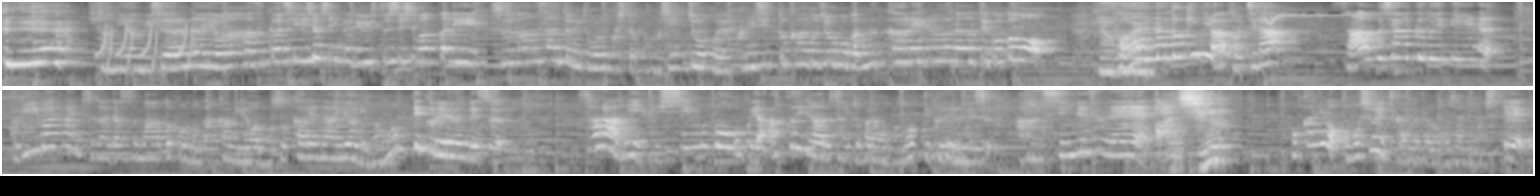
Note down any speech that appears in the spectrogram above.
えー、人には見せられないような恥ずかしい写真が流出してしまったり通販サイトに登録した個人情報やクレジットカード情報が抜かれるなんてことも。そんな時にはこちら。サーフシャーク VPN フリー Wi-Fi につないだスマートフォンの中身を覗かれないように守ってくれるんです。さらにフィッシング広告や悪意のあるサイトからも守ってくれるんです。安心ですね。安心他にも面白い使い方がございまして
